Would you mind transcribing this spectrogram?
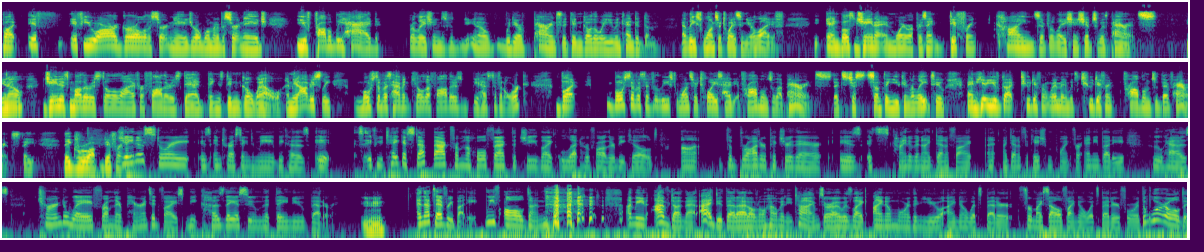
But if if you are a girl of a certain age or a woman of a certain age, you've probably had relations with you know with your parents that didn't go the way you intended them at least once or twice in your life. And both Jaina and Moira present different kinds of relationships with parents. You know, Jaina's mother is still alive. Her father is dead. Things didn't go well. I mean, obviously, most of us haven't killed our fathers behest of an orc, but most of us have at least once or twice had problems with our parents. That's just something you can relate to. And here you've got two different women with two different problems with their parents. They they grew up differently. Jaina's story is interesting to me because it if you take a step back from the whole fact that she like let her father be killed, uh, the broader picture there is it's kind of an identify uh, identification point for anybody who has turned away from their parents' advice because they assume that they knew better. Mm-hmm. And that's everybody. We've all done that. I mean, I've done that. I did that I don't know how many times, or I was like, I know more than you. I know what's better for myself. I know what's better for the world.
